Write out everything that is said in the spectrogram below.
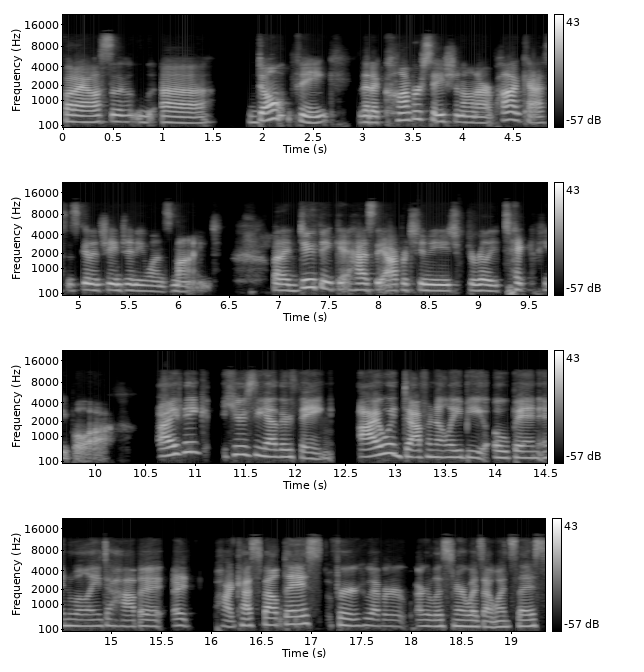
But I also uh, don't think that a conversation on our podcast is going to change anyone's mind. But I do think it has the opportunity to really tick people off. I think here's the other thing. I would definitely be open and willing to have a, a podcast about this for whoever our listener was that wants this.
